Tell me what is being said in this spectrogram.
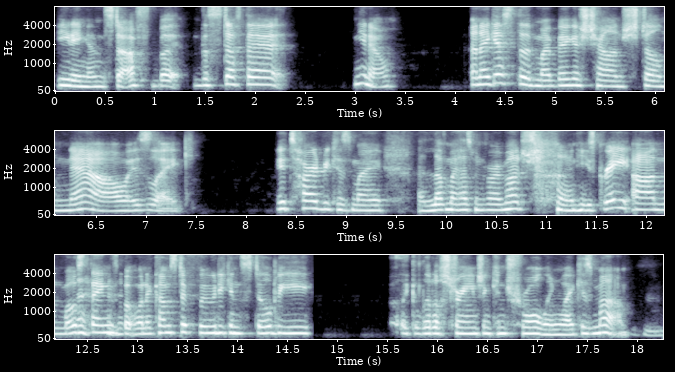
eating and stuff but the stuff that you know and i guess the my biggest challenge still now is like it's hard because my i love my husband very much and he's great on most things but when it comes to food he can still be like a little strange and controlling like his mom mm-hmm.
